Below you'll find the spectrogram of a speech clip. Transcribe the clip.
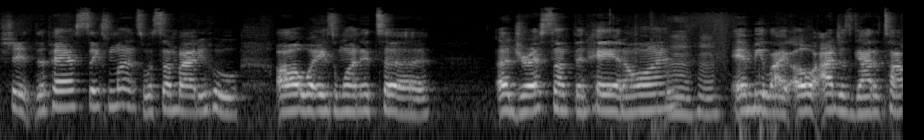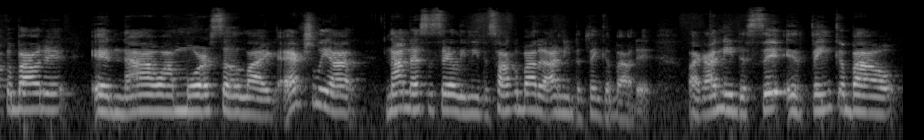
shit, the past six months, was somebody who always wanted to address something head on Mm-hmm. and be like, oh, I just got to talk about it. And now I'm more so like, actually, I not necessarily need to talk about it. I need to think about it. Like, I need to sit and think about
